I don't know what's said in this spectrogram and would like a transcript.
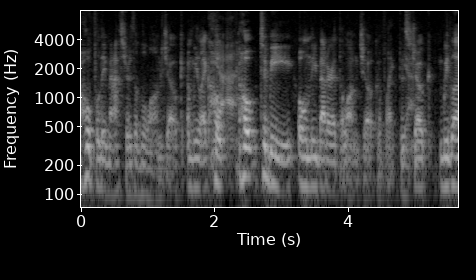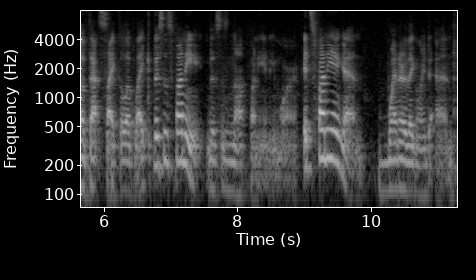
hopefully masters of the long joke. And we like hope Yeah. hope to be only better at the long joke of like this Yeah. joke. We love that cycle of like this is funny this is not funny anymore. It's funny again. When are they going to end?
